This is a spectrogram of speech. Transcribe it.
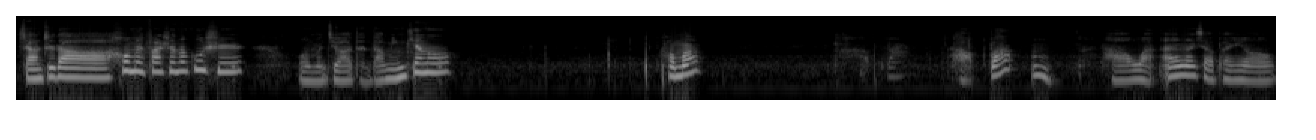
想知道后面发生的故事，我们就要等到明天喽，好吗？好吧。好吧，嗯，好，晚安了，小朋友。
